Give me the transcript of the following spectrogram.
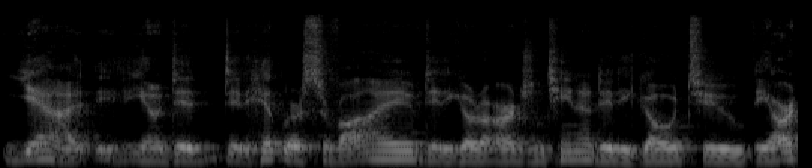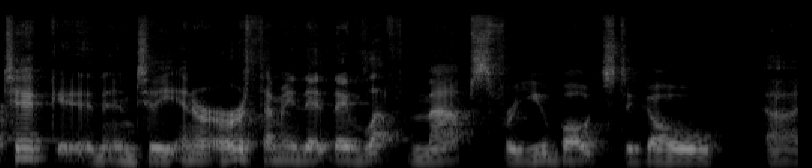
yeah, you know, did did Hitler survive? Did he go to Argentina? Did he go to the Arctic and into the inner Earth? I mean, they, they've left maps for U boats to go uh,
